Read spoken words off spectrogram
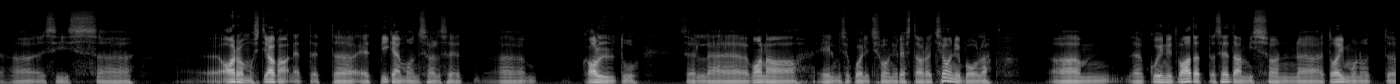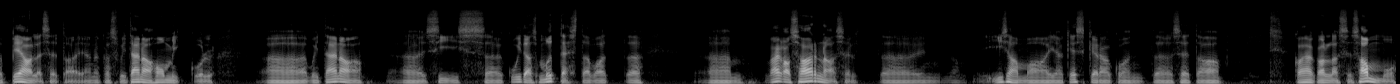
äh, siis äh, arvamust jagan, et, et, et pigem on seal see äh, kaldu selle vana eelmise koalitsiooni restauratsiooni poole ähm,. kui nüüd vaadata seda, mis on äh, toimunud peale seda ja no kas või täna hommikul äh, või täna äh,, siis äh, kuidas mõtestavad äh, ähm, väga sarnaselt äh, noh, Isamaa ja Keskerakond äh, seda Kaja Kallase sammu,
